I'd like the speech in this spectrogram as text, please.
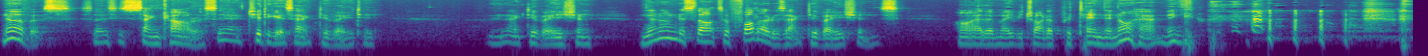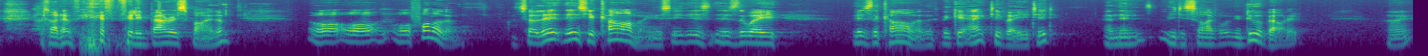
nervous. So this is sankhara. So chitta gets activated. An activation. And then I'm going to start to follow those activations. Either maybe try to pretend they're not happening. if I don't feel embarrassed by them, or, or, or follow them. So there, there's your karma, you see, there's, there's the way, there's the karma that we get activated, and then we decide what we can do about it, right?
